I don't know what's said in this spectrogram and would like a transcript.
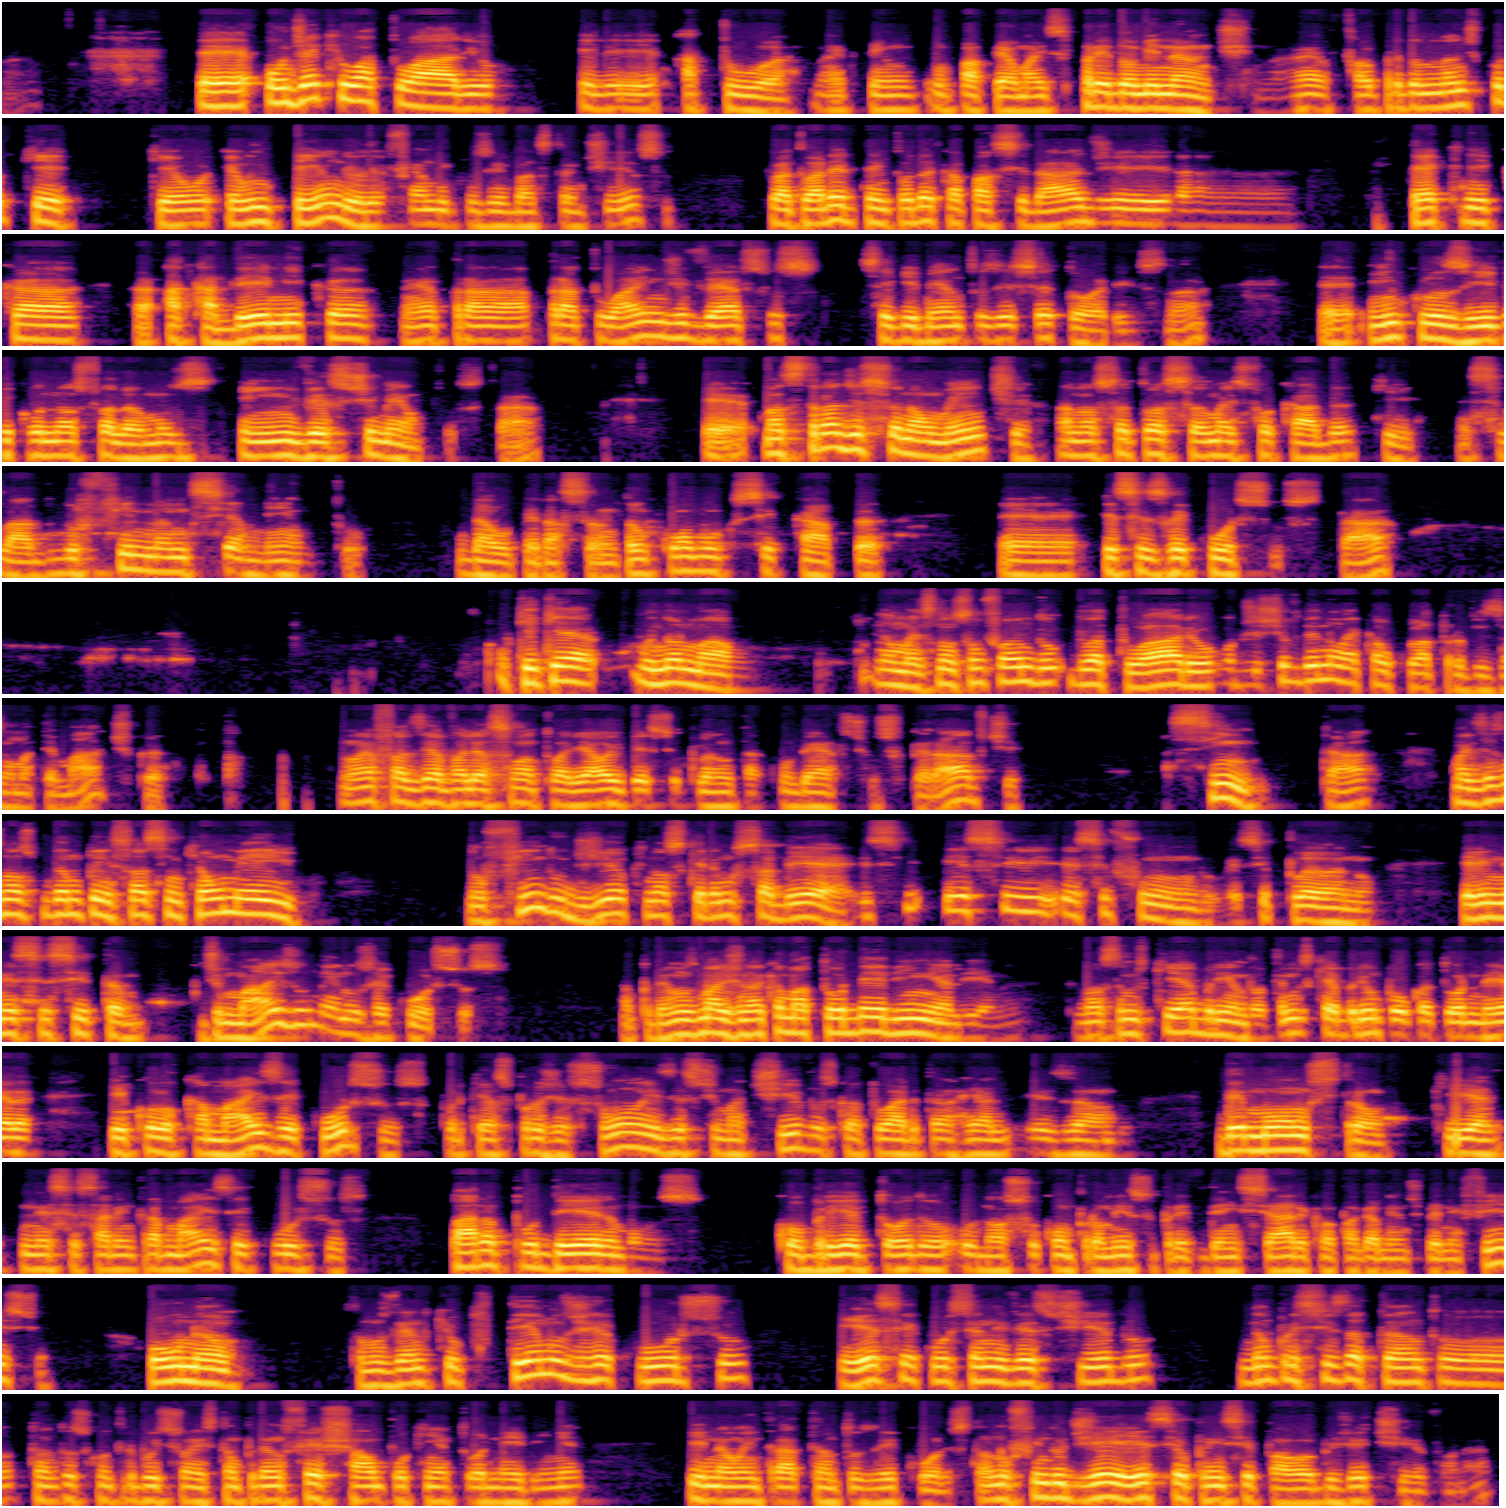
É, onde é que o atuário ele atua, né, tem um, um, papel mais predominante? Né? Eu falo predominante porque que eu, eu entendo, eu defendo inclusive bastante isso, que o atuário ele tem toda a capacidade uh, técnica, uh, acadêmica, né, para atuar em diversos segmentos e setores, né? É, inclusive quando nós falamos em investimentos, tá? É, mas tradicionalmente a nossa atuação é mais focada aqui, nesse lado do financiamento da operação. Então, como se capta é, esses recursos, tá? O que, que, é o normal? Não, mas nós estamos falando do, do atuário. O objetivo dele não é calcular provisão matemática, não é fazer avaliação atuarial e ver se o plano está com déficit ou superávit. Sim, tá? Mas às vezes nós podemos pensar assim que é um meio. No fim do dia, o que nós queremos saber é esse, esse, esse fundo, esse plano, ele necessita de mais ou menos recursos. Nós podemos imaginar que é uma torneirinha ali, né? Nós temos que ir abrindo, temos que abrir um pouco a torneira e colocar mais recursos, porque as projeções estimativas que o atuário está realizando demonstram que é necessário entrar mais recursos para podermos cobrir todo o nosso compromisso previdenciário, que é o pagamento de benefício, ou não. Estamos vendo que o que temos de recurso, esse recurso sendo investido, não precisa tanto tantas contribuições, então podemos fechar um pouquinho a torneirinha e não entrar tantos recursos. Então, no fim do dia, esse é o principal objetivo, né?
